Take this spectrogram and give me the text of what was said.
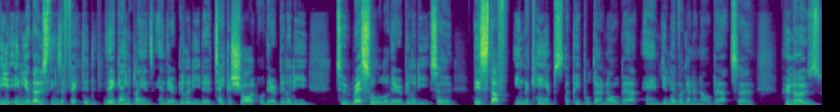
e- any of those things affected their game plans and their ability to take a shot or their ability to wrestle or their ability. So there's stuff in the camps that people don't know about, and you're never going to know about. So who knows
